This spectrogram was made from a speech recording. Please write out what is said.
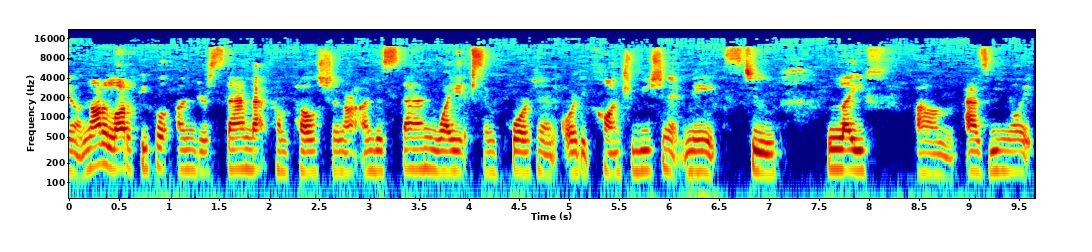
know, not a lot of people understand that compulsion or understand why it's important or the contribution it makes to life um, as we know it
